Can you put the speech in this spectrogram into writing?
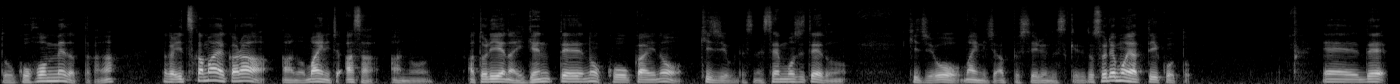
と5本目だったかなだから5日前からあの毎日朝あのアトリエ内限定の公開の記事をですね1,000文字程度の記事を毎日アップしているんですけれどそれもやっていこうと。えー、で、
